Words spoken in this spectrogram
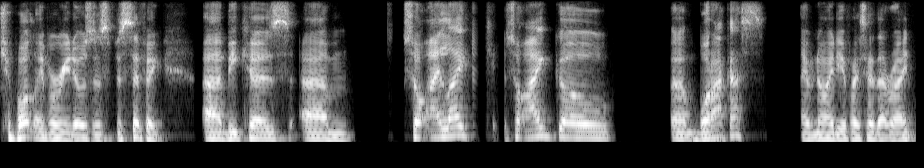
Chipotle burritos in specific uh, because um, so I like so I go uh, borracas. I have no idea if I said that right.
